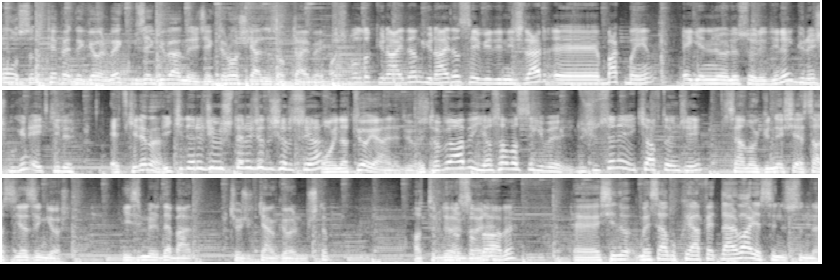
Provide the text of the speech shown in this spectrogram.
Olsun tepede görmek bize güven verecektir. Hoş geldiniz Oktay Bey. Hoş bulduk günaydın. Günaydın sevgili dinleyiciler. Ee, bakmayın Ege'nin öyle söylediğine. Güneş bugün etkili. Etkili mi? 2 derece 3 derece dışarısı ya. Oynatıyor yani diyorsun. E tabi abi yaz havası gibi. Düşünsene 2 hafta önceyi. Sen o güneşi esas yazın gör. İzmir'de ben çocukken görmüştüm. Hatırlıyorum Nasıldı böyle. abi? Ee, şimdi mesela bu kıyafetler var ya senin üstünde.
